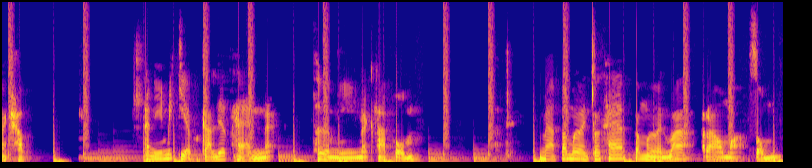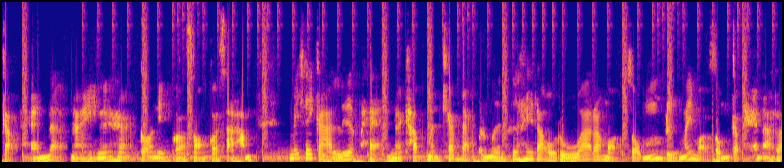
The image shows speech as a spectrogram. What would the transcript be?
นะครับ อันนี้ไม่เกี่ยวกับการเลือกแผนนะเทอมนี้นะครับผม แบบประเมินก็แค่ประเมินว่าเราเหมาะสมกับแผนแบบไหนนะฮะกหนึ่งกสองกสามไม่ใช่การเลือกแผนนะครับ มันแค่แบบประเมินเพื่อให้เรารู้ว่าเราเหมาะสมหรือไม่เหมาะสมกับแผนอะไร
